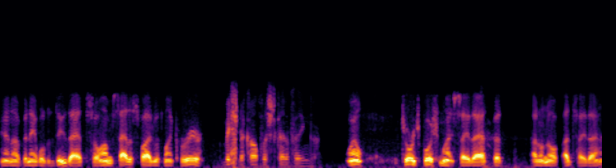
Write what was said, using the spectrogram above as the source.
and I've been able to do that, so I'm satisfied with my career. Mission accomplished kind of thing? Well, George Bush might say that, but I don't know if I'd say that.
